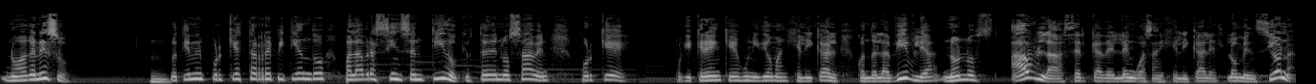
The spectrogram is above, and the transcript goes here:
no hagan eso. Mm. No tienen por qué estar repitiendo palabras sin sentido que ustedes no saben. ¿Por qué? Porque creen que es un idioma angelical. Cuando la Biblia no nos habla acerca de lenguas angelicales, lo menciona.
